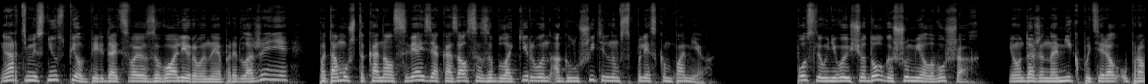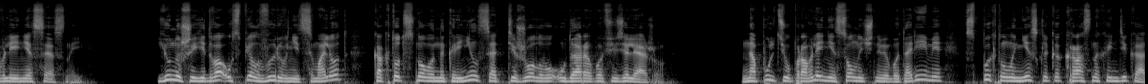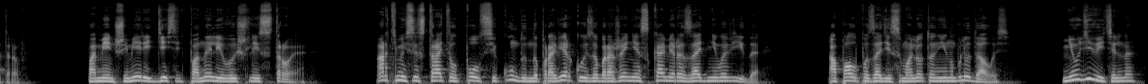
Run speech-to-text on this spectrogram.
Артемис не успел передать свое завуалированное предложение, потому что канал связи оказался заблокирован оглушительным всплеском помех. После у него еще долго шумело в ушах, и он даже на миг потерял управление Сесной. Юноша едва успел выровнять самолет, как тот снова накренился от тяжелого удара по фюзеляжу. На пульте управления солнечными батареями вспыхнуло несколько красных индикаторов. По меньшей мере 10 панелей вышли из строя. Артемис истратил полсекунды на проверку изображения с камеры заднего вида. Опал позади самолета не наблюдалось. Неудивительно.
